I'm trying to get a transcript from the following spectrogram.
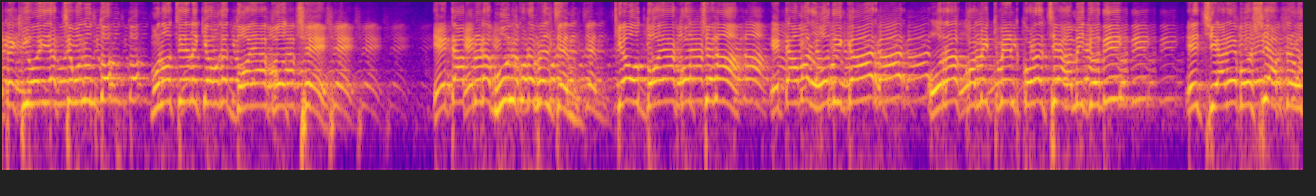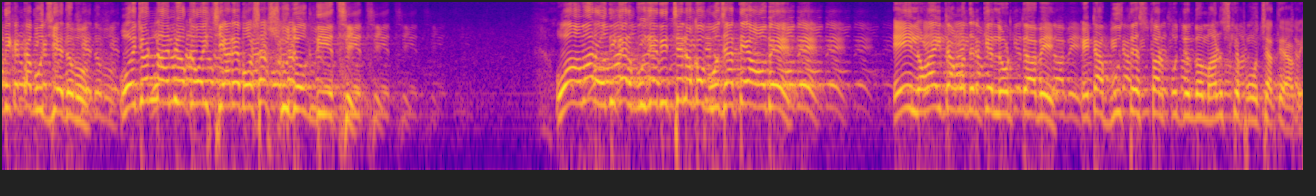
এটা কি হয়ে যাচ্ছে বলুন তো? মনে হচ্ছে যেন কেউ আমাকে দয়া করছে। এটা আপনারা ভুল করে ফেলছেন। কেউ দয়া করছে না। এটা আমার অধিকার। ওরা কমিটমেন্ট করেছে। আমি যদি এই চেয়ারে বসে আপনার অধিকারটা বুঝিয়ে দেবো। ওই জন্য আমি ওকে ওই চেয়ারে বসার সুযোগ দিয়েছি। ও আমার অধিকার বুঝিয়ে দিচ্ছেন ওকে বোঝাতে হবে। এই লড়াইটা আমাদেরকে লড়তে হবে। এটা বুঝতে স্তর পর্যন্ত মানুষকে পৌঁছাতে হবে।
